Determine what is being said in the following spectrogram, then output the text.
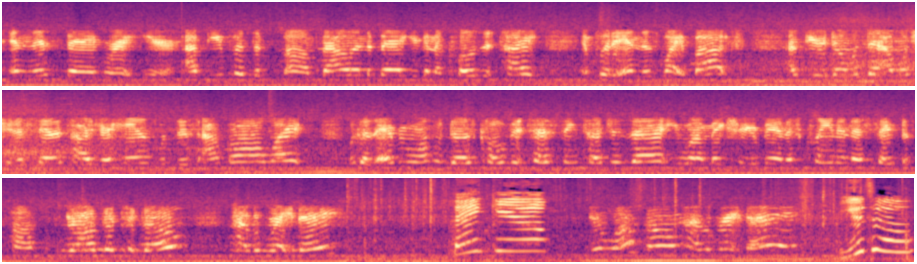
in this bag right here. After you put the um, vial in the bag, you're gonna close it tight and put it in this white box. After you're done with that, I want you to sanitize your hands with this alcohol wipe because everyone who does COVID testing touches that. You want to make sure you're being as clean and as safe as possible. You're all good to go. Have a great day. Thank you. You're welcome. Have a great day. You too.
